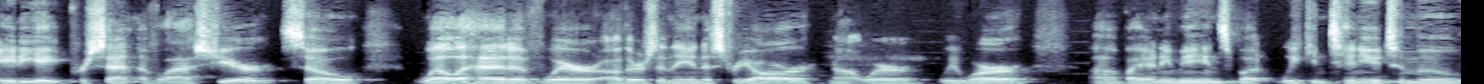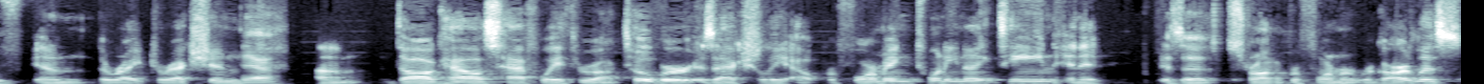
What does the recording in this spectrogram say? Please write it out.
88% of last year. So, well ahead of where others in the industry are, not where we were uh, by any means, but we continue to move in the right direction. Yeah. Um, Doghouse halfway through October is actually outperforming 2019, and it is a strong performer regardless.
